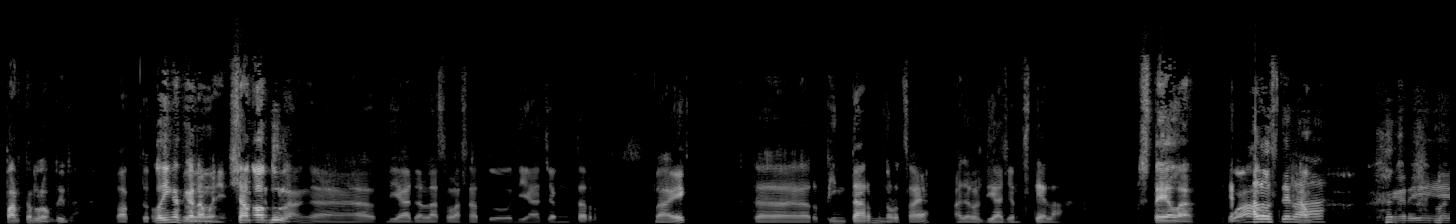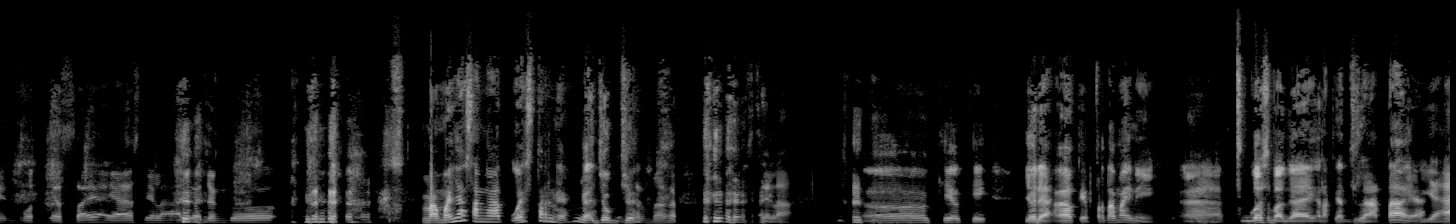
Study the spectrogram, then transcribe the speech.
Partner lo waktu itu. Waktu Lo ingat gak namanya? Shout out dulu. Banget. Dia adalah salah satu Diajeng terbaik, terpintar menurut saya adalah Diajeng Stella. Stella. Ya, Wow. Halo Nam- Stella. Dengerin podcast saya ya Stella Diajengku. namanya sangat western ya, nggak Jogja. Keren banget. Stella. Oke oke. Yaudah, oke. Pertama ini, gue sebagai rakyat jelata ya, Iya.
